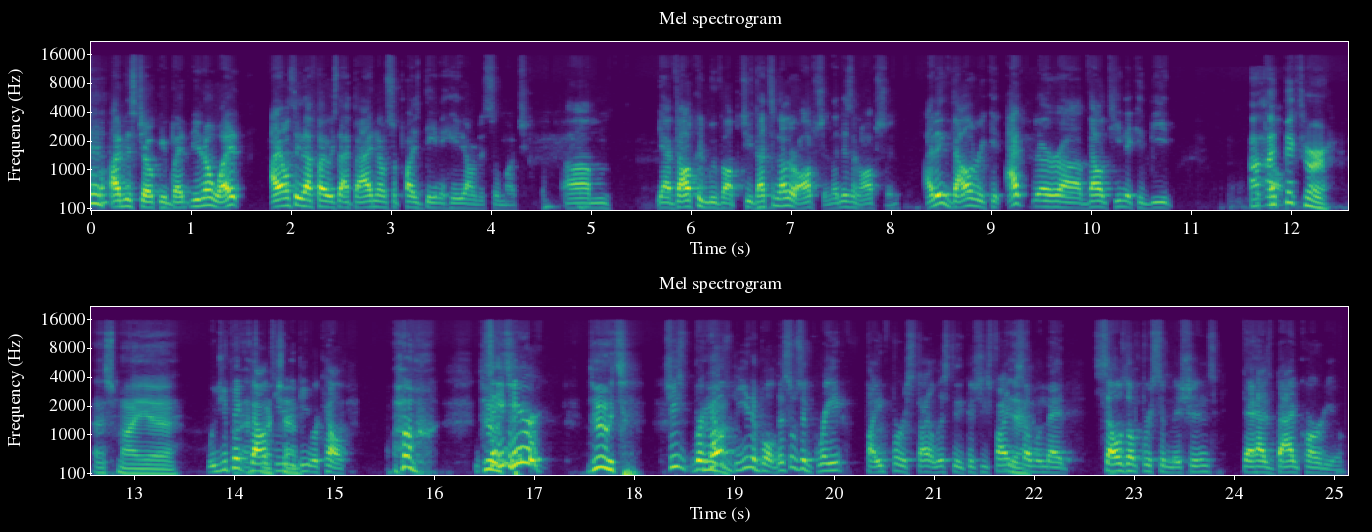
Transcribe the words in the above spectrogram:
I'm just joking. But you know what? I don't think that fight was that bad. And I'm surprised Dana hated on it so much. Um, yeah, Val could move up too. That's another option. That is an option. I think Valerie could, or uh, Valentina could beat. I, I, picked her as my. uh Would you pick Valentina to beat Raquel? Oh, dude. same here, dude. She's Raquel's beatable. This was a great fight for her stylistically because she's fighting yeah. someone that sells up for submissions that has bad cardio.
